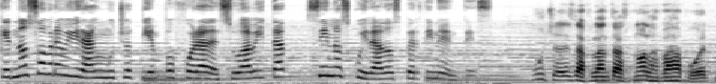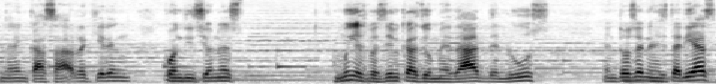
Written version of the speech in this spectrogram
que no sobrevivirán mucho tiempo fuera de su hábitat sin los cuidados pertinentes. Muchas de estas plantas no las vas a poder tener en casa, requieren condiciones muy específicas de humedad, de luz, entonces necesitarías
